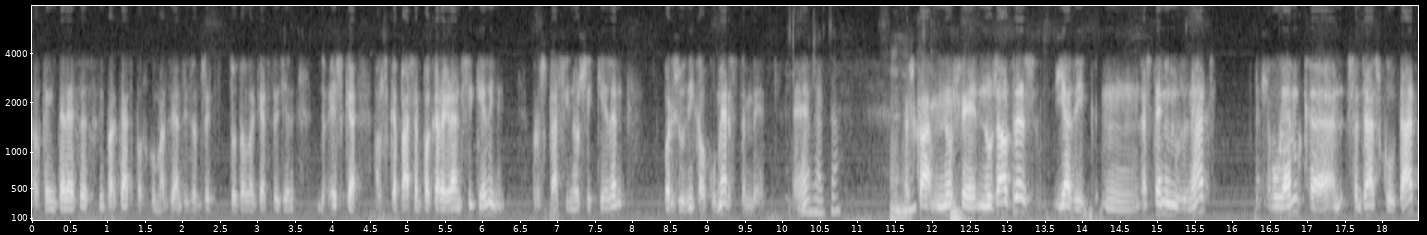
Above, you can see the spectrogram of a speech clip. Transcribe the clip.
El que interessa és, si per cas, pels comerciants i tots, tota aquesta gent, és que els que passen pel carrer Gran s'hi quedin. Però, esclar, si no s'hi queden, perjudica el comerç, també. Eh? Exacte. Uh Esclar, no sé, nosaltres, ja dic, mm, estem il·lusionats perquè volem que en- se'ns ha escoltat,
